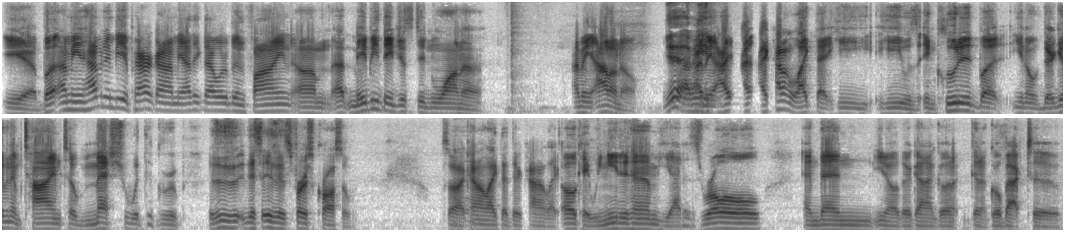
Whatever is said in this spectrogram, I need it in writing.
yeah. But I mean, having him be a Paragon, I mean, I think that would have been fine. Um, that, maybe they just didn't want to. I mean, I don't know. Yeah, I mean, I mean, I, I, I kind of like that he he was included, but you know, they're giving him time to mesh with the group. This is this is his first crossover, so I kind of like that they're kind of like, okay, we needed him. He had his role, and then you know they're gonna go gonna go back to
